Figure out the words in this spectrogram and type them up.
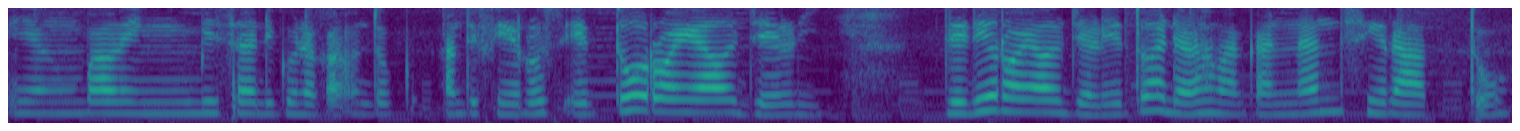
yang paling bisa digunakan untuk antivirus itu royal jelly. Jadi royal jelly itu adalah makanan si ratu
